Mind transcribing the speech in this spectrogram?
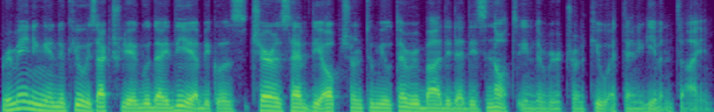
Remaining in the queue is actually a good idea because chairs have the option to mute everybody that is not in the virtual queue at any given time.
